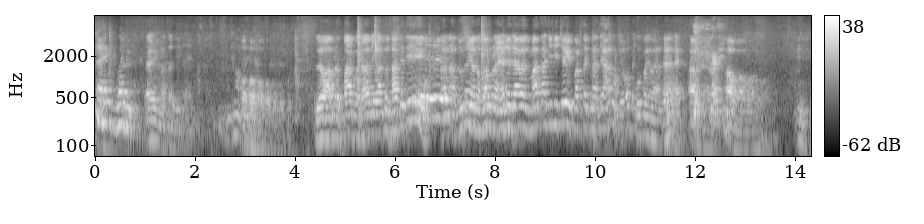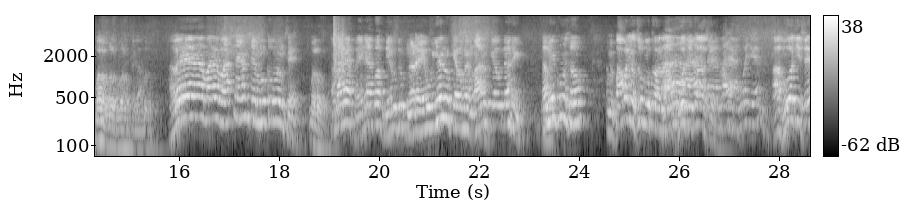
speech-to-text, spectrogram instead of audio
જય માતાજી જય માતાજી. ઓહો હો હો. લ્યો આપણે પાક વધારાની વાતો થતી હતી અને આ દુખિયાનો બાપરો હેડે જ આવે માતાજીની ચેવી પરતકના જે હારું છે. ઉપાય. આવો આવો બોલો બોલો બોલો પેલા બોલો. હવે અમારે વાતને એમ છે મૂકવું એમ છે. બોલો. અમારે ભાઈને કોક દેવ દુઃખ નડે એવું એનું કેવું છે મારું કેવું નહીં તમે કોણ છો? અમે પાવળિયો શું મૂતો અને આ ભુવોજી ના છે? આ ભુવોજી છે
